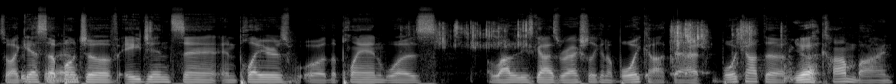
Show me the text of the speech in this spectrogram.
So I Good guess a bunch of agents and, and players, or the plan was a lot of these guys were actually going to boycott that, boycott the, Yeah. the combine,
